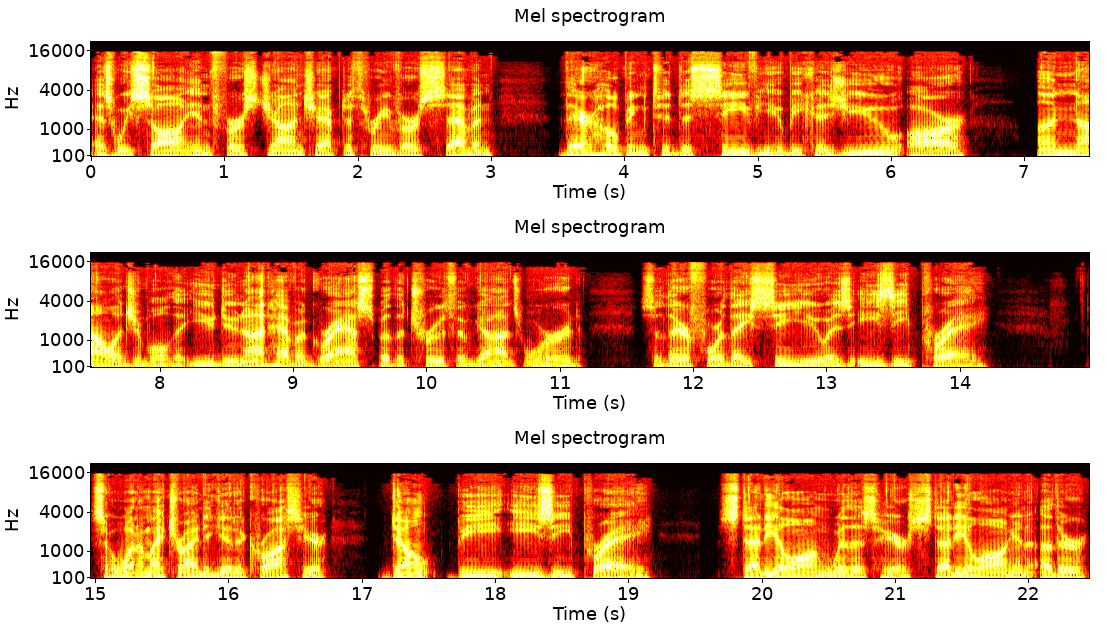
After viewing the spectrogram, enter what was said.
as we saw in 1 John chapter 3, verse 7. They're hoping to deceive you because you are unknowledgeable, that you do not have a grasp of the truth of God's word. So therefore, they see you as easy prey. So, what am I trying to get across here? Don't be easy prey. Study along with us here. Study along in other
